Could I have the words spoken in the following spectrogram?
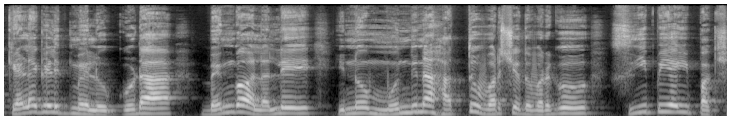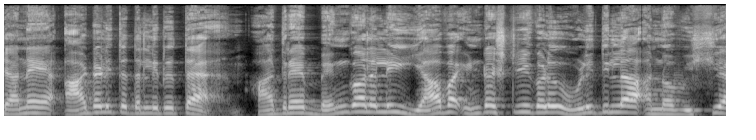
ಕೆಳಗಿಳಿದ ಮೇಲೂ ಕೂಡ ಬೆಂಗಾಲಲ್ಲಿ ಇನ್ನು ಮುಂದಿನ ಹತ್ತು ವರ್ಷದವರೆಗೂ ಸಿಪಿಐ ಪಕ್ಷನೇ ಆಡಳಿತದಲ್ಲಿರುತ್ತೆ. ಆದರೆ ಬೆಂಗಾಲಲ್ಲಿ ಯಾವ ಇಂಡಸ್ಟ್ರಿಗಳು ಉಳಿದಿಲ್ಲ ಅನ್ನೋ ವಿಷಯ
